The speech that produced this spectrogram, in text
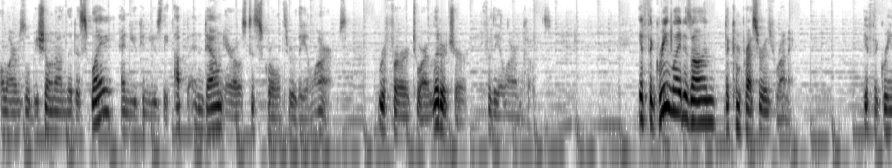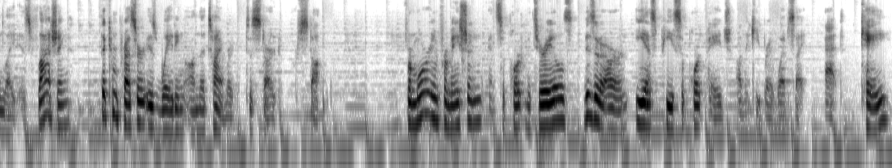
alarms will be shown on the display, and you can use the up and down arrows to scroll through the alarms. Refer to our literature for the alarm codes. If the green light is on, the compressor is running. If the green light is flashing, the compressor is waiting on the timer to start or stop. For more information and support materials, visit our ESP support page on the KeepRite website at k-rp.com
